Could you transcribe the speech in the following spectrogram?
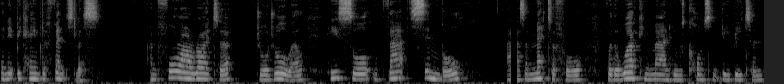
and it became defenceless. And for our writer, George Orwell, he saw that symbol as a metaphor for the working man who was constantly beaten,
